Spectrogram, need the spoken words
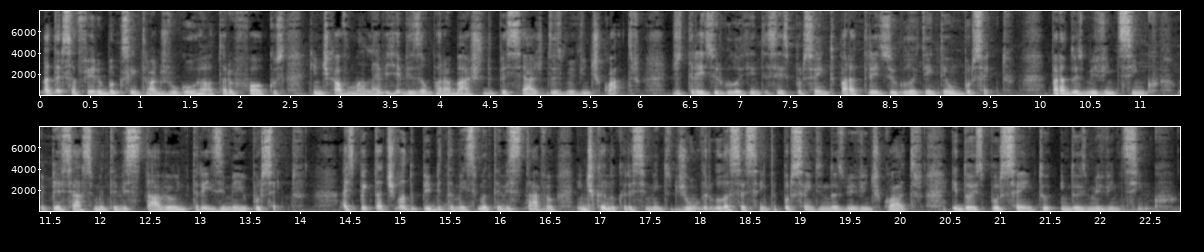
Na terça-feira, o Banco Central divulgou o relatório Focus, que indicava uma leve revisão para baixo do IPCA de 2024, de 3,86% para 3,81%. Para 2025, o IPCA se manteve estável em 3,5%. A expectativa do PIB também se manteve estável, indicando o crescimento de 1,60% em 2024 e 2% em 2025.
